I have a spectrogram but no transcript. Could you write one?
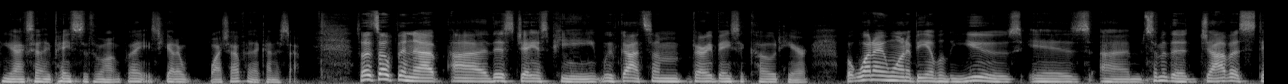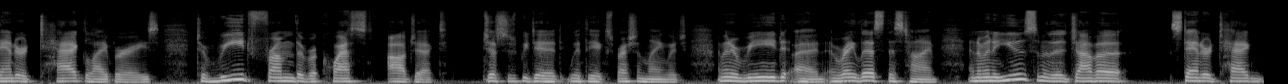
you accidentally pasted the wrong place. You got to watch out for that kind of stuff. So let's open up uh, this JSP. We've got some very basic code here, but what I want to be able to use is um, some of the Java standard tag libraries to read from the request object just as we did with the expression language. I'm going to read an array list this time, and I'm going to use some of the Java standard tag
